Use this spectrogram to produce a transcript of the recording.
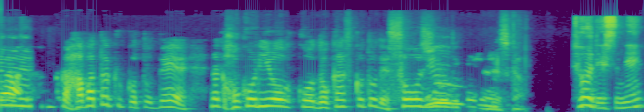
は、なんか羽ばたくことで、なんか埃をこうどかすことで掃除もできるじゃないですか。そうですね。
